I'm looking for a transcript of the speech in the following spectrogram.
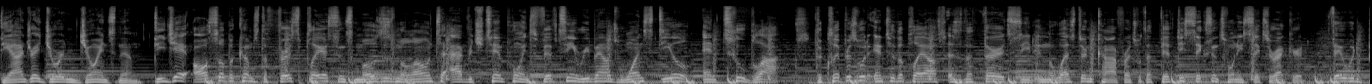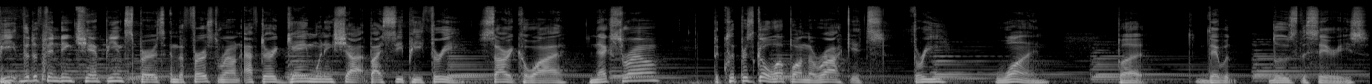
DeAndre Jordan joins them. DJ also becomes the first player since Moses Malone to average 10 points, 15 rebounds, 1 steal, and 2 blocks. The Clippers would enter the playoffs as the third seed in the Western Conference with a 56 26 record. They would beat the defending champion Spurs in the first round after a game winning shot by CP3. Sorry, Kawhi. Next round, the Clippers go up on the Rockets 3 1, but they would lose the series.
